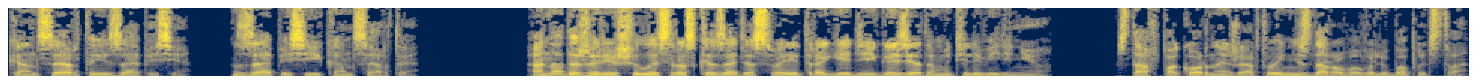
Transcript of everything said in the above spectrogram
Концерты и записи, записи и концерты. Она даже решилась рассказать о своей трагедии газетам и телевидению, став покорной жертвой нездорового любопытства.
